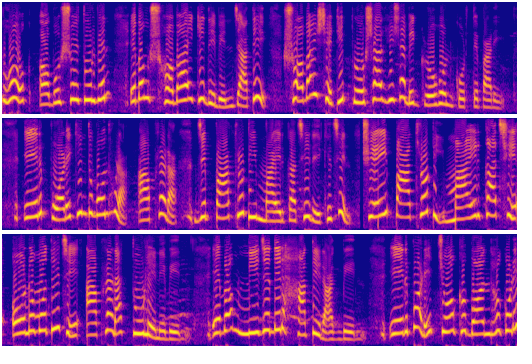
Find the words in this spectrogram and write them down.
ভোগ অবশ্যই তুলবেন এবং সবাইকে দেবেন যাতে সবাই সেটি প্রসাদ হিসাবে গ্রহণ করতে পারে। এরপরে কিন্তু বন্ধুরা, আপনারা যে পাত্রটি মায়ের কাছে রেখেছেন, সেই পাত্রটি মায়ের কাছে অনুমতি চেয়ে আপনারা তুলে নেবেন এবং নিজেদের হাতে রাখবেন। এরপরে চোখ বন্ধ করে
